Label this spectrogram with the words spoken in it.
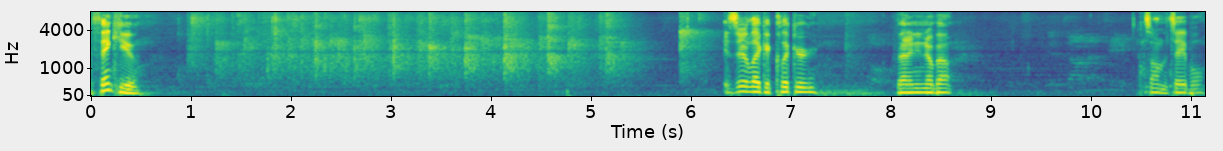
thank you. Is there like a clicker that I need to know about? It's on the table.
